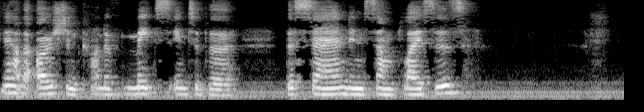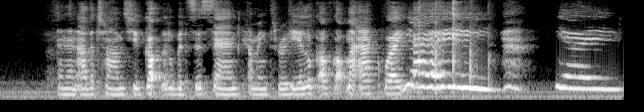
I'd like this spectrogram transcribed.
You know how the ocean kind of meets into the, the sand in some places. And then other times you've got little bits of sand coming through here. Look, I've got my aqua. Yay! Yay!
